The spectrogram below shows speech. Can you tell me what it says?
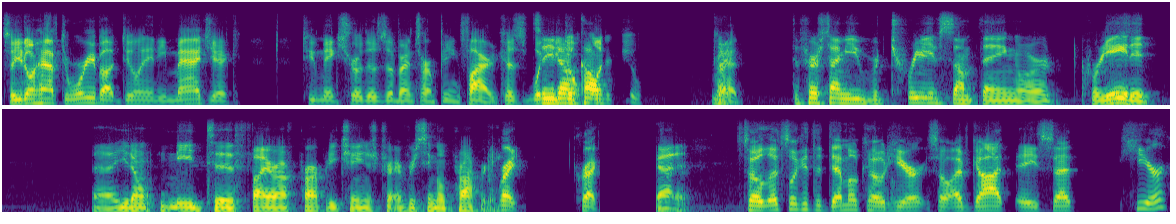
So you don't have to worry about doing any magic to make sure those events aren't being fired. Because what so you, you, don't, don't call... want to do. Go right. ahead. The first time you retrieve something or create it, uh, you don't need to fire off property change for every single property. Right. Correct. Got it. So let's look at the demo code here. So I've got a set here,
